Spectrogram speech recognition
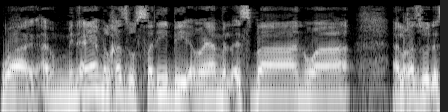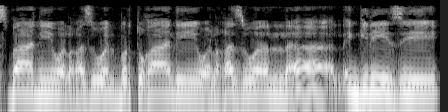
ومن أيام الغزو الصليبي وأيام الإسبان والغزو الإسباني والغزو البرتغالي والغزو الإنجليزي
